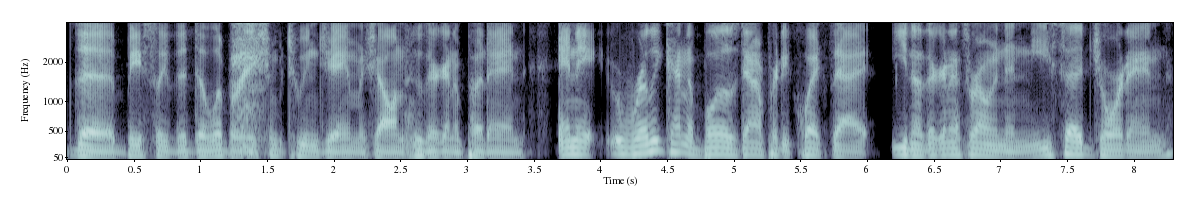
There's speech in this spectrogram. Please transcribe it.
the basically the deliberation between jay and michelle and who they're going to put in and it really kind of boils down pretty quick that you know they're going to throw in aneesa jordan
